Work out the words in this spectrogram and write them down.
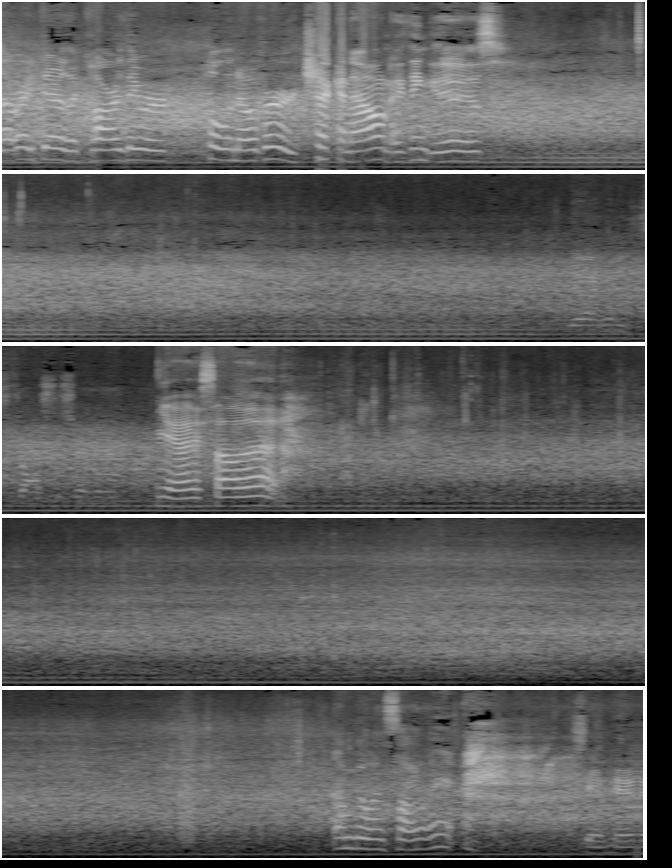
Is that right there the car they were pulling over or checking out? I think it is. Yeah, let me just flash this right now. Yeah, I saw that. I'm going silent. Same here.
